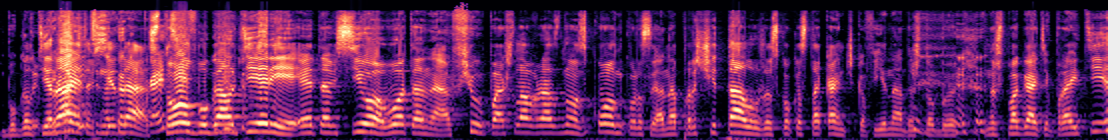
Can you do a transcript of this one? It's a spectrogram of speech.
Бухгалтера это всегда. Стол бухгалтерии, это все. Вот она. Фью, пошла в разнос конкурсы. Она просчитала уже, сколько стаканчиков ей надо, чтобы на шпагате пройти.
